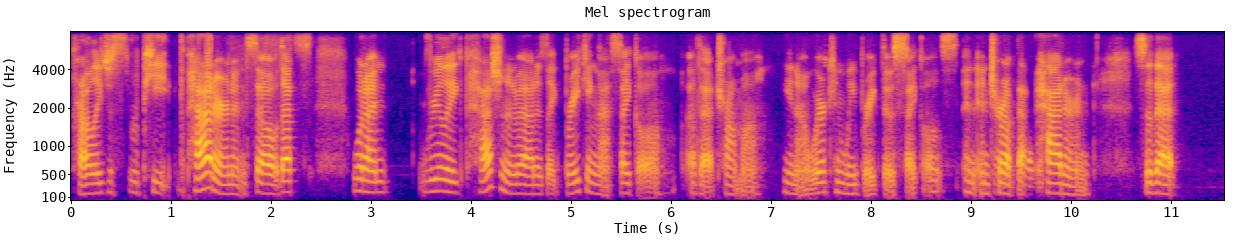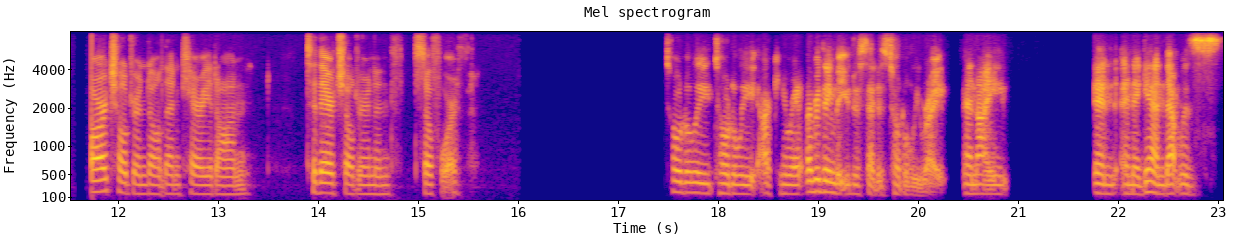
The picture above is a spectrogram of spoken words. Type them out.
probably just repeat the pattern. And so that's what i'm really passionate about is like breaking that cycle of that trauma. You know where can we break those cycles and interrupt that pattern so that our children don't then carry it on to their children and so forth? Totally totally accurate. Everything that you just said is totally right. And i and and again that was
